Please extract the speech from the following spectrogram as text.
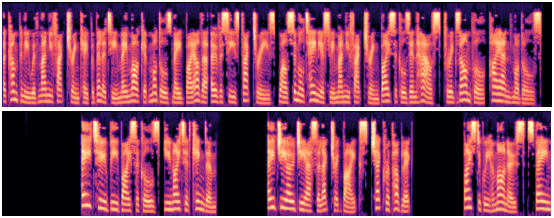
A company with manufacturing capability may market models made by other overseas factories, while simultaneously manufacturing bicycles in-house, for example, high-end models. A2B Bicycles, United Kingdom AGOGS Electric Bikes, Czech Republic Beistegui Hermanos, Spain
